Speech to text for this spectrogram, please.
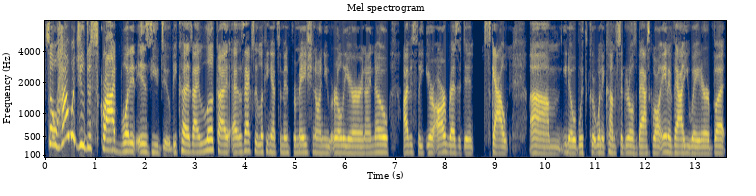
So how would you describe what it is you do? Because I look, I, I was actually looking at some information on you earlier and I know obviously you're our resident scout, um, you know, with when it comes to girls basketball and evaluator, but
